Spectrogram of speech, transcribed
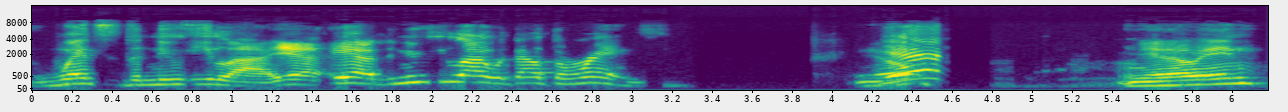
Wentz the new Eli. Yeah, yeah, the new Eli without the rings. You know? Yeah. You know what I mean?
